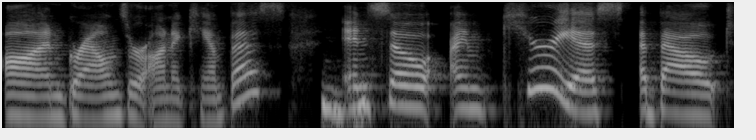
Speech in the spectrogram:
on grounds or on a campus. Mm-hmm. And so I'm curious about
